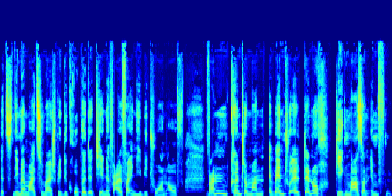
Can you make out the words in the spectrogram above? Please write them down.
Jetzt nehmen wir mal zum Beispiel die Gruppe der TNF-Alpha-Inhibitoren auf. Wann könnte man eventuell dennoch gegen Masern impfen?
